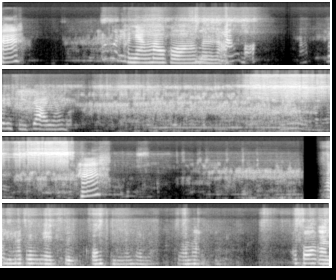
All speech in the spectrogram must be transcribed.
ฮะพิ่ยังเมาของเลยเนาะยังบอไม่ได้สีกายยังฮะ อันนี้ก็เป็นสื่อของกินนั่นแหละตัวน่ากินเอาสองอัน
